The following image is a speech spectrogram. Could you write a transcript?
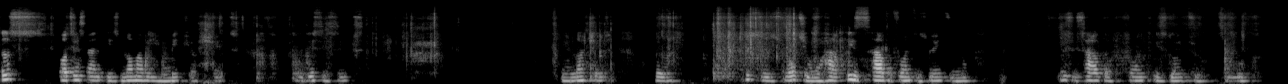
This button stand is normal way you make your shirt. So this is it. You notch it. So this is what you will have. This is how the front is going to look. This is how the front is going to look.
